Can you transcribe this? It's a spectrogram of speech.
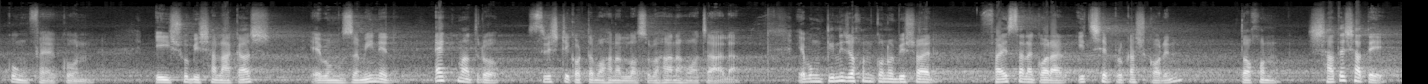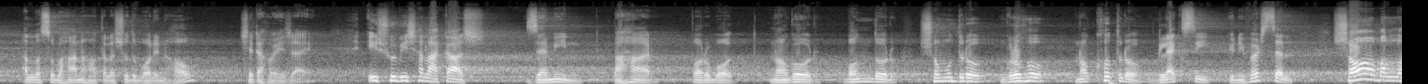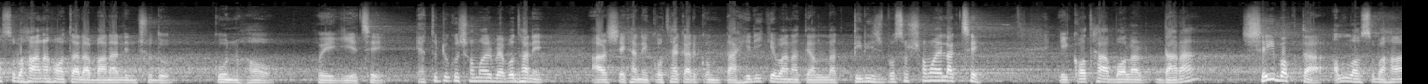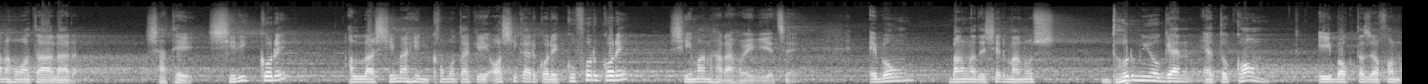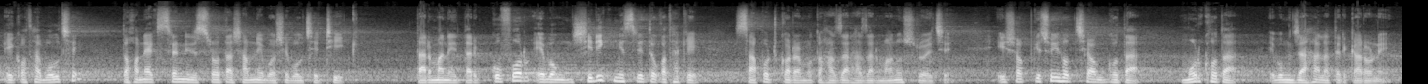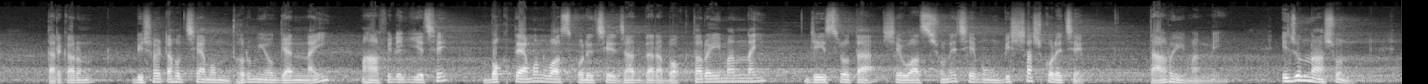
কুং এই সুবিশাল আকাশ এবং জমিনের একমাত্র সৃষ্টিকর্তা মহান আল্লাহ সুবাহানা হওয়া চালা এবং তিনি যখন কোনো বিষয়ের ফয়সালা করার ইচ্ছে প্রকাশ করেন, তখন সাথে সাথে আল্লাহ সুবাহানা হতালা শুধু বলেন, হও, সেটা হয়ে যায়। এই সুবিশাল আকাশ জমিন, পাহাড়, পর্বত, নগর, বন্দর, সমুদ্র, গ্রহ, নক্ষত্র, গ্যালাক্সি, ইউনিভার্সাল, সব আল্লাহ সুবাহানা হতালা বানালেন শুধু কোন হ হয়ে গিয়েছে। এতটুকু সময়ের ব্যবধানে আর সেখানে কোথাকার কোন তাহিরিকে বানাতে আল্লাহর তিরিশ বছর সময় লাগছে? এই কথা বলার দ্বারা সেই বক্তা আল্লাহ সুবাহান হাত তালার সাথে শিরিক করে, আল্লাহর সীমাহীন ক্ষমতাকে অস্বীকার করে, কুফর করে সীমানহারা হয়ে গিয়েছে। এবং বাংলাদেশের মানুষ ধর্মীয় জ্ঞান এত কম, এই বক্তা যখন এই কথা বলছে, তখন এক শ্রেণির শ্রোতা সামনে বসে বলছে, ঠিক। তার মানে তার কুফর এবং শিরিক মিশ্রিত কথাকে সাপোর্ট করার মতো হাজার হাজার মানুষ রয়েছে। এই সব কিছুই হচ্ছে অজ্ঞতা, মূর্খতা এবং জাহালাতের কারণে। তার কারণ, বিষয়টা হচ্ছে এমন ধর্মীয় জ্ঞান নাই, মাহফিলে গিয়েছে, বক্তা এমন ওয়াজ করেছে যার দ্বারা বক্তারও ইমান নাই যেই শ্রোতা সে ওয়াজ শুনেছে এবং বিশ্বাস করেছে, তারও ইমান নেই। এজন্য আসুন,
